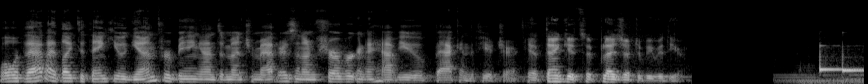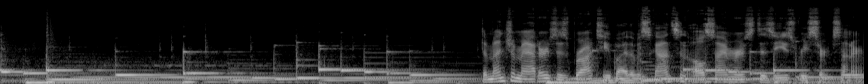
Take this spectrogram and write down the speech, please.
Well, with that, I'd like to thank you again for being on Dementia Matters, and I'm sure we're going to have you back in the future. Yeah, thank you. It's a pleasure to be with you. Dementia Matters is brought to you by the Wisconsin Alzheimer's Disease Research Center.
